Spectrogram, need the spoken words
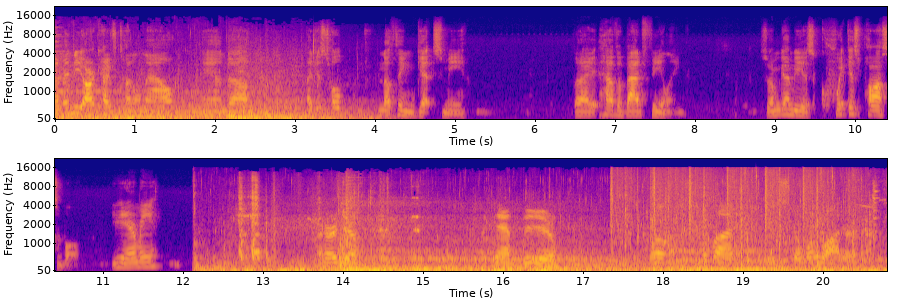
I'm in the archive tunnel now, and um, I just hope nothing gets me. But I have a bad feeling. So I'm gonna be as quick as possible. You hear me? I heard you. I can't see you. Well, I'm just gonna run. There's still more water.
